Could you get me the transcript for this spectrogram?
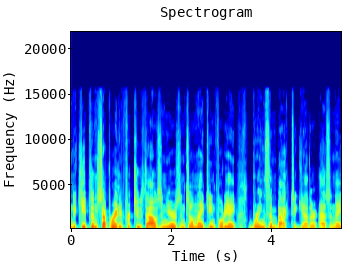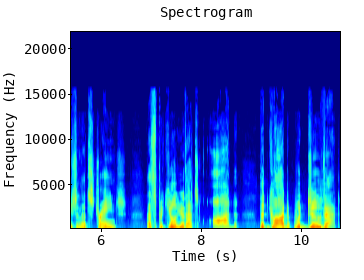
and to keep them separated for 2,000 years until 1948 brings them back together as a nation. That's strange. That's peculiar. That's odd that God would do that.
